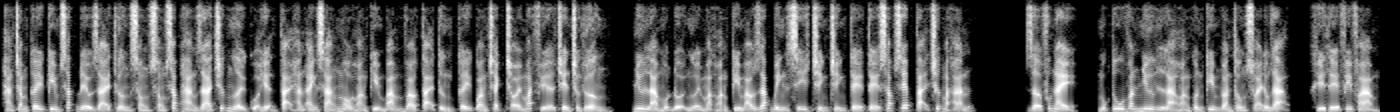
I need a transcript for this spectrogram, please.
hàng trăm cây kim sắc đều dài thường song song sắp hàng ra trước người của hiện tại hắn ánh sáng màu hoàng kim bám vào tại từng cây quang trạch chói mắt phía trên trường thương, như là một đội người mặc hoàng kim áo giáp binh sĩ chỉnh chỉnh tề tề sắp xếp tại trước mặt hắn. Giờ phút này, mục tu văn như là hoàng quân kim đoàn thống xoáy đầu dạng khí thế phi phạm.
